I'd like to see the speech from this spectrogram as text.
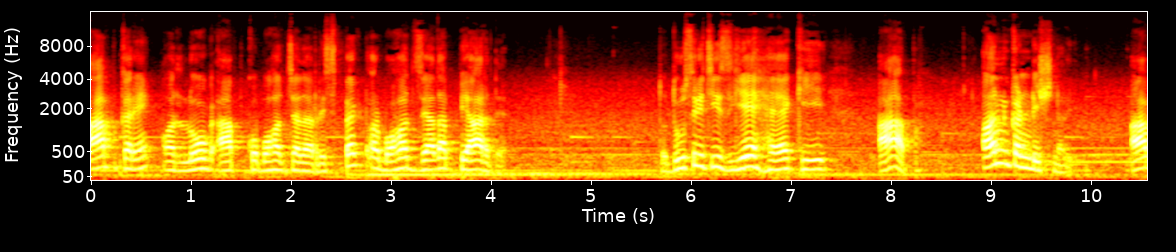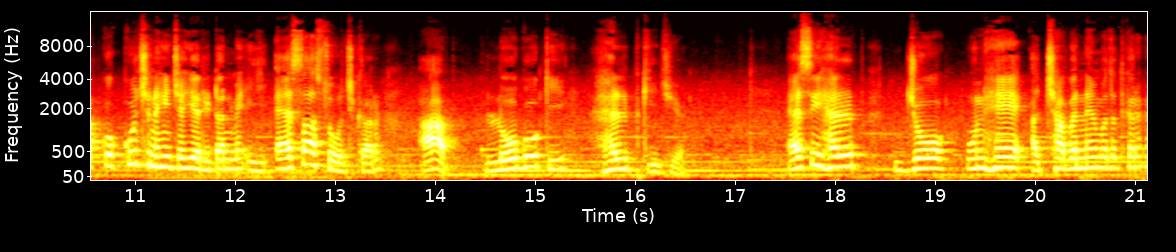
आप करें और लोग आपको बहुत ज़्यादा रिस्पेक्ट और बहुत ज़्यादा प्यार दें? तो दूसरी चीज़ ये है कि आप अनकंडीशनली आपको कुछ नहीं चाहिए रिटर्न में, ऐसा सोचकर आप लोगों की हेल्प कीजिए। ऐसी हेल्प जो उन्हें अच्छा बनने में मदद करे,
